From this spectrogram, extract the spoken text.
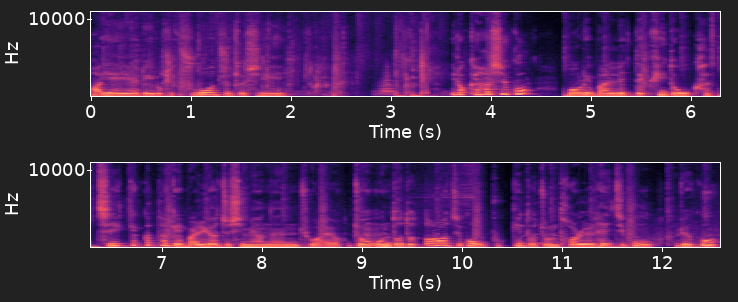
아예 얘를 이렇게 부어주듯이 이렇게 하시고 머리 말릴 때 귀도 같이 깨끗하게 말려주시면 좋아요. 좀 온도도 떨어지고 붓기도 좀 덜해지고 그리고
